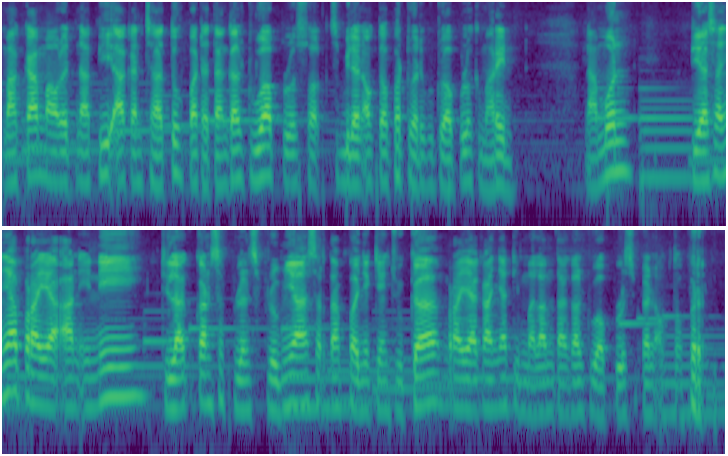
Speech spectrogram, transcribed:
maka Maulid Nabi akan jatuh pada tanggal 29 Oktober 2020 kemarin. Namun, biasanya perayaan ini dilakukan sebulan sebelumnya serta banyak yang juga merayakannya di malam tanggal 29 Oktober.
